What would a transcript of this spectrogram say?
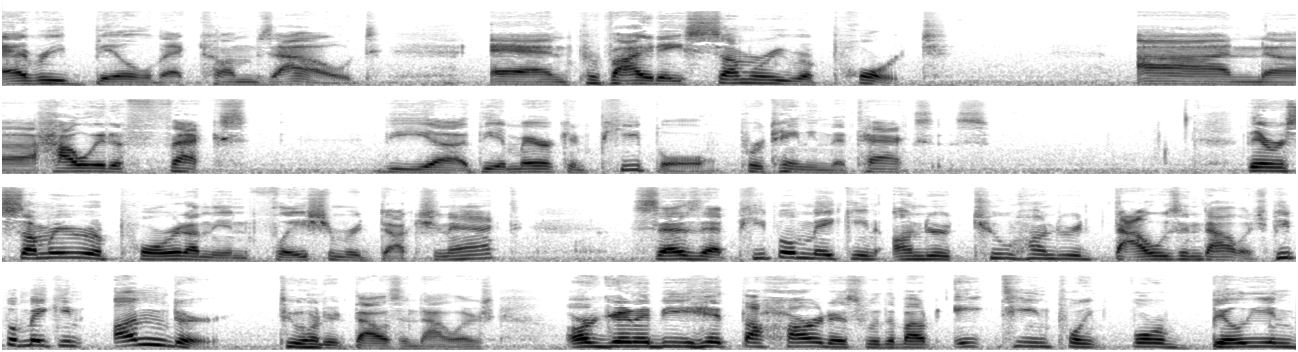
every bill that comes out and provide a summary report on uh, how it affects the uh, the American people pertaining to taxes. Their summary report on the Inflation Reduction Act says that people making under two hundred thousand dollars, people making under two hundred thousand dollars, are going to be hit the hardest with about $18.4 billion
